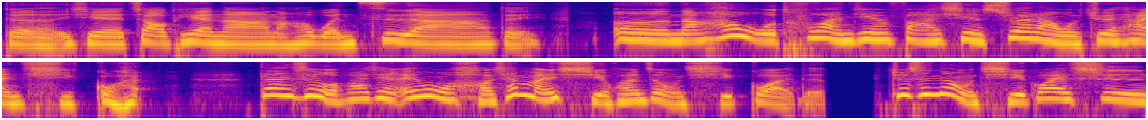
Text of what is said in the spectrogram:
的一些照片啊，然后文字啊，对。嗯、然后我突然间发现，虽然我觉得他很奇怪，但是我发现，哎，我好像蛮喜欢这种奇怪的，就是那种奇怪是，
